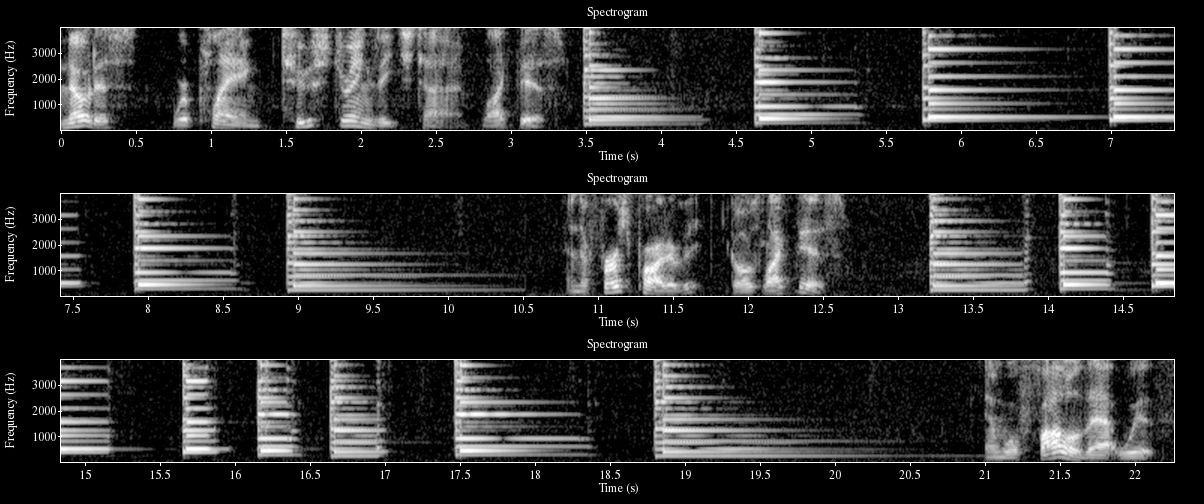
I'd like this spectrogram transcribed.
Notice we're playing two strings each time, like this. And the first part of it goes like this. And we'll follow that with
